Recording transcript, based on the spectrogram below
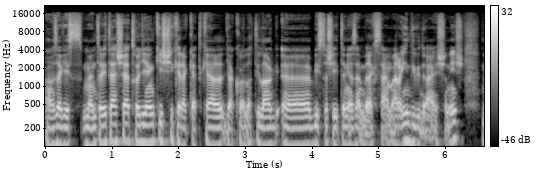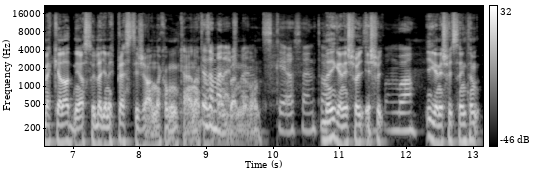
az egész mentalitását, hogy ilyen kis sikereket kell gyakorlatilag ö, biztosítani az emberek számára, individuálisan is, meg kell adni azt, hogy legyen egy presztízse annak a munkának. Hát ez a management skill szerintem. Na igen, és hogy, és hogy, igen, és hogy szerintem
